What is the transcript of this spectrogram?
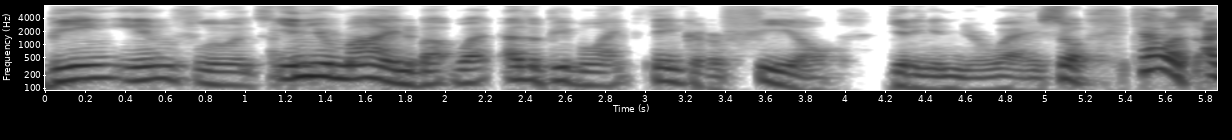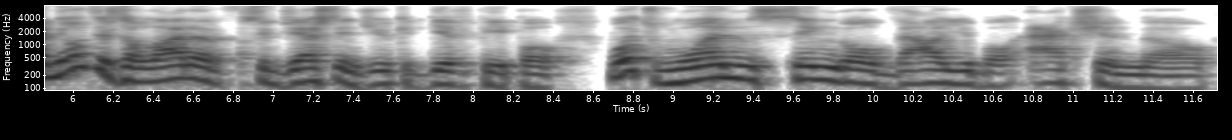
being influenced in your mind about what other people might think or feel getting in your way. So tell us, I know there's a lot of suggestions you could give people. What's one single valuable action, though,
